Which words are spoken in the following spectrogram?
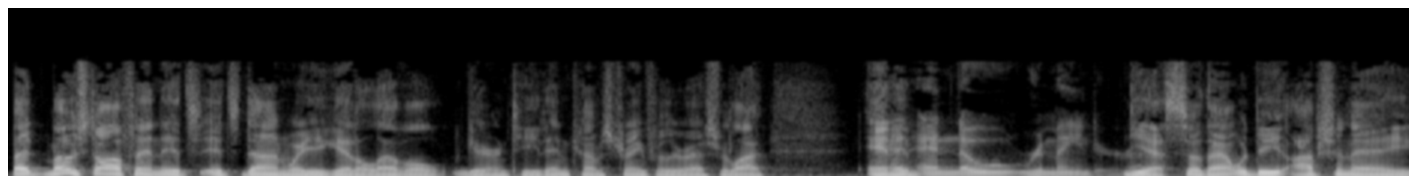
but most often it's it's done where you get a level guaranteed income stream for the rest of your life. And, And, it, and no remainder. right? Yes, so that would be option A,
